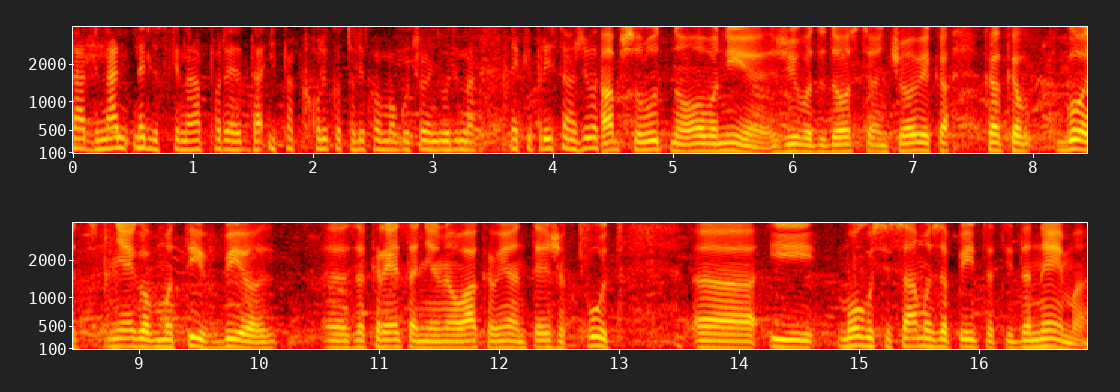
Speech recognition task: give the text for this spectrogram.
radi nedljuske napore da ipak koliko toliko moguće ovim ljudima neki pristojan život. Apsolutno ovo nije život dostojan čovjeka, kakav god njegov motiv bio e, za kretanje na ovakav jedan težak put uh, i mogu se samo zapitati da nema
